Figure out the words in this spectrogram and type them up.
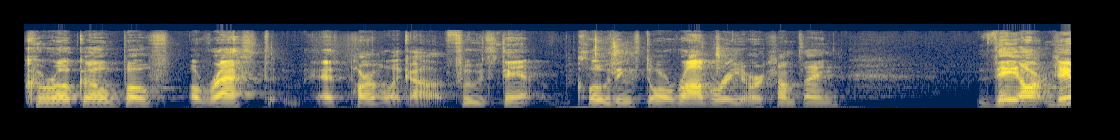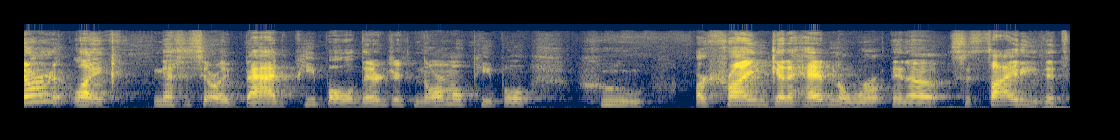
Kuroko both arrest as part of like a food stand clothing store robbery or something. They are they aren't like necessarily bad people. They're just normal people who are trying to get ahead in a world in a society that's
